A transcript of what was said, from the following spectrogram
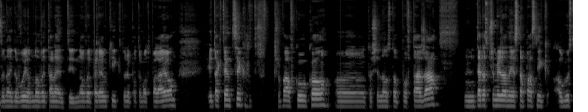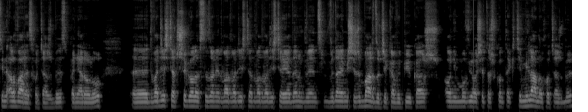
wynajdowują nowe talenty, nowe perełki, które potem odpalają i tak ten cykl trwa w kółko, to się non-stop powtarza. Mm, teraz przymierzany jest napastnik Augustin Alvarez chociażby z Peñarolu, 23 gole w sezonie 2-22-21, więc wydaje mi się, że bardzo ciekawy piłkarz. O nim mówiło się też w kontekście Milanu chociażby,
